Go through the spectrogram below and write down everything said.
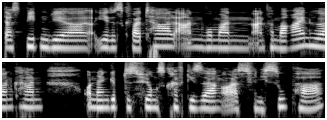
das bieten wir jedes Quartal an, wo man einfach mal reinhören kann. Und dann gibt es Führungskräfte, die sagen, oh, das finde ich super.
